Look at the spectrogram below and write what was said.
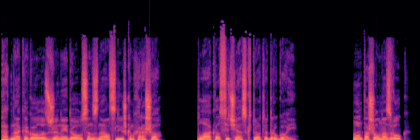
Однако голос жены Доусон знал слишком хорошо. Плакал сейчас кто-то другой. Он пошел на звук,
